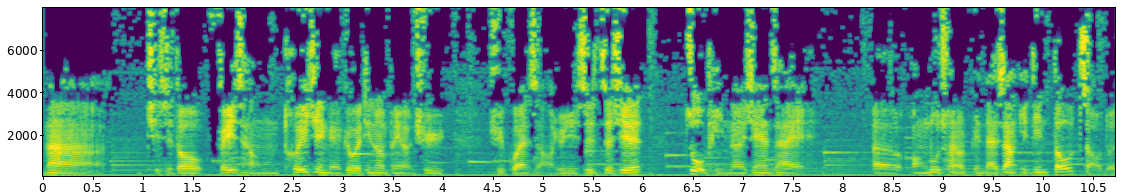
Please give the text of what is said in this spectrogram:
那其实都非常推荐给各位听众朋友去去观赏，尤其是这些作品呢，现在在。呃，网络串流平台上一定都找得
